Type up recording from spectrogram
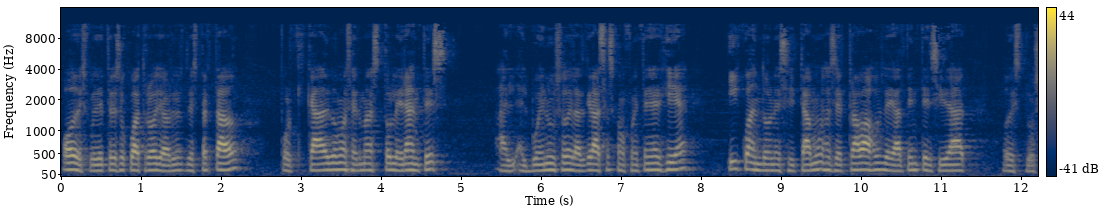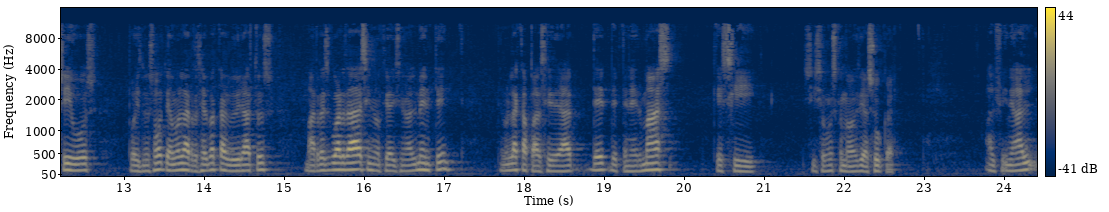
o después de tres o cuatro horas de habernos despertado porque cada vez vamos a ser más tolerantes al, buen uso de las grasas como fuente de energía y cuando necesitamos hacer trabajos de alta intensidad o explosivos, pues no solo tenemos la reserva de carbohidratos más resguardada, sino que adicionalmente tenemos la capacidad de, de tener más que si, si somos quemados de azúcar. Al final,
